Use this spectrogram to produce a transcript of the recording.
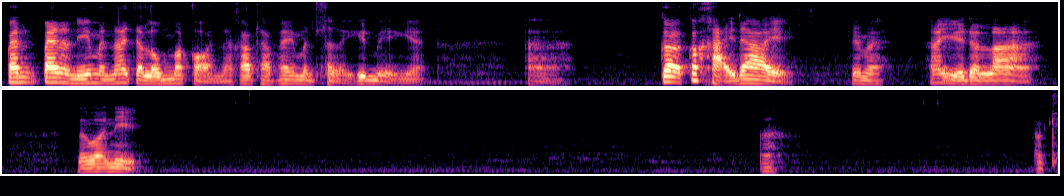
แป้นแป้นอันนี้มันน่าจะล้มมาก่อนนะครับทำให้มันเสยขึ้นไปอย่างเงี้ย อ่า ก็ก็ขายได้ใช่ไหมห้ายูเอดอลลาร์แล้วว่านี่ โอเค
